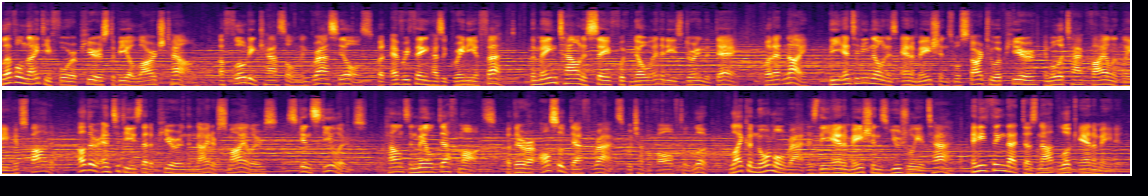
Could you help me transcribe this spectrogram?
Level 94 appears to be a large town, a floating castle and grass hills, but everything has a grainy effect. The main town is safe with no entities during the day, but at night, the entity known as animations will start to appear and will attack violently if spotted. Other entities that appear in the night are smilers, skin stealers, hounds and male death moths, but there are also death rats which have evolved to look like a normal rat as the animations usually attack anything that does not look animated.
